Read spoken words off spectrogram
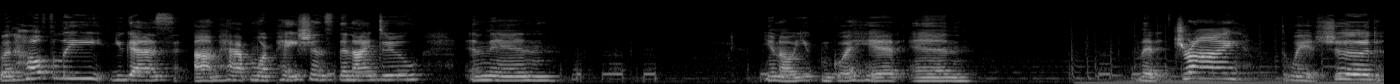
But hopefully you guys um, have more patience than I do. And then, you know, you can go ahead and let it dry the way it should.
